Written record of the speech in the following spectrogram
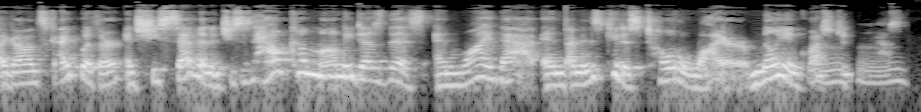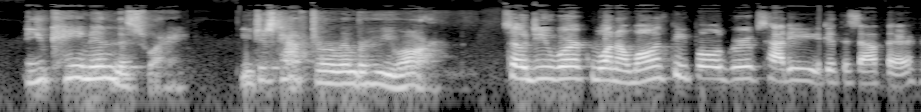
I got on Skype with her and she's seven and she says, How come mommy does this and why that? And I mean, this kid is total wire, a million questions. Mm-hmm. You came in this way. You just have to remember who you are. So, do you work one on one with people, groups? How do you get this out there?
